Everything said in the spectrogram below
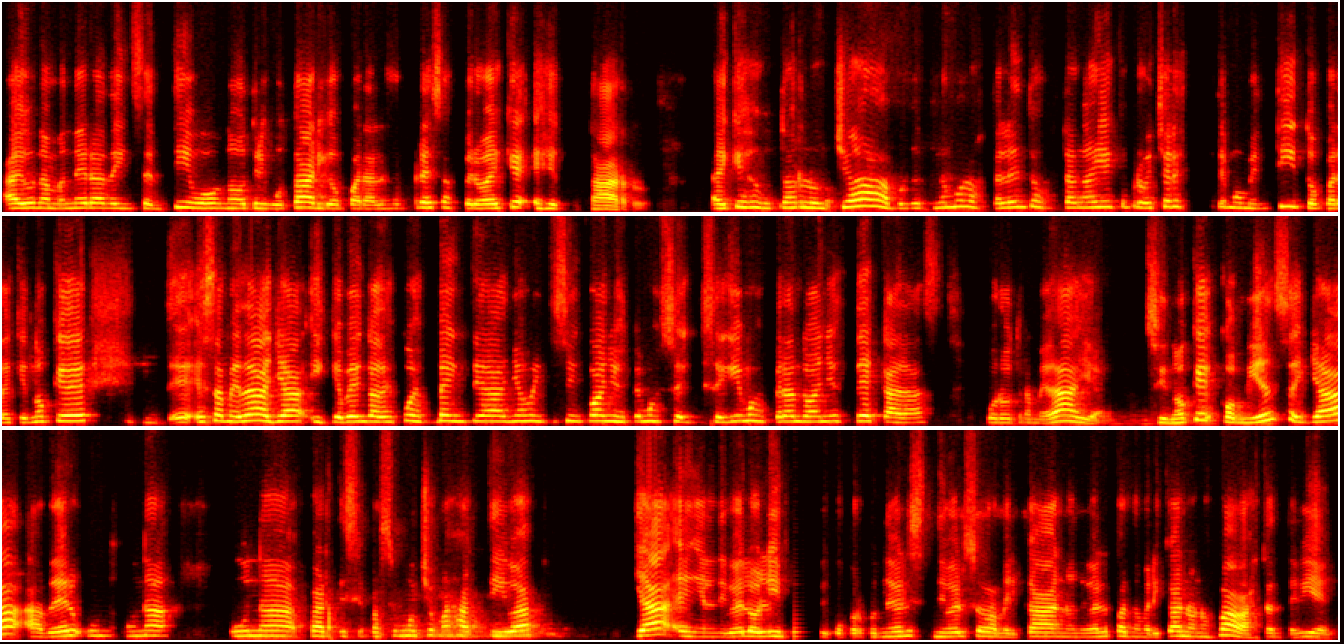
hay una manera de incentivo no tributario para las empresas, pero hay que ejecutarlo. Hay que ejecutarlo ya, porque tenemos los talentos que están ahí, hay que aprovechar este momentito para que no quede eh, esa medalla y que venga después 20 años, 25 años, estemos, seguimos esperando años, décadas por otra medalla, sino que comience ya a haber un, una, una participación mucho más activa ya en el nivel olímpico, porque nivel, nivel sudamericano, nivel panamericano nos va bastante bien,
